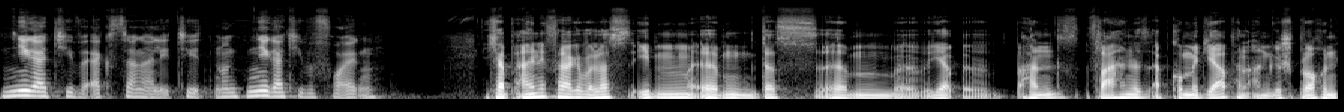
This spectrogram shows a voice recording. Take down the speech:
negative Externalitäten und negative Folgen. Ich habe eine Frage, weil du hast eben ähm, das ähm, ja, Handels Freihandelsabkommen mit Japan angesprochen.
